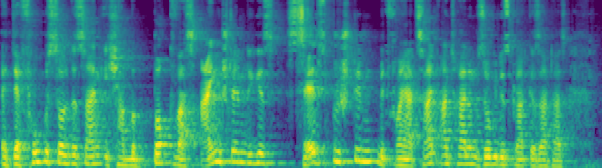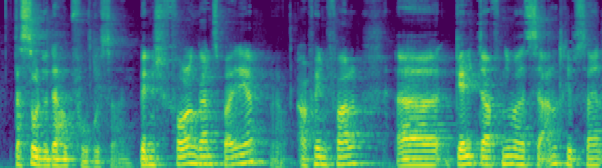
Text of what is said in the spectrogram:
äh, der Fokus sollte sein, ich habe Bock, was Eigenständiges, selbstbestimmt, mit freier Zeitanteilung, so wie du es gerade gesagt hast, das sollte der Hauptfokus sein. Bin ich voll und ganz bei dir. Ja. Auf jeden Fall. Äh, Geld darf niemals der Antrieb sein,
